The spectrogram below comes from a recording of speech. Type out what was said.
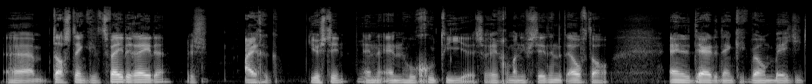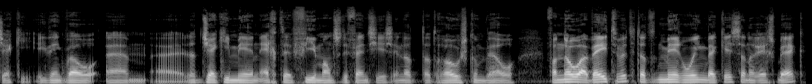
Ehm, dat is denk ik de tweede reden. Dus eigenlijk Justin. Ja. En, en hoe goed hij eh, zich heeft gemanifesteerd in het elftal. En de derde denk ik wel een beetje Jackie. Ik denk wel ehm, eh, dat Jackie meer een echte viermans defensie is. En dat, dat Rooskum wel... Van Noah weten we het, dat het meer een wingback is dan een rechtsback.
